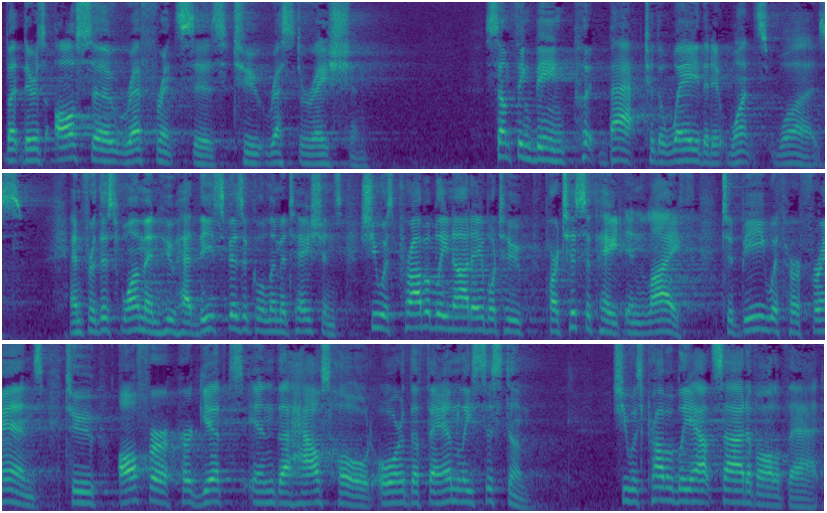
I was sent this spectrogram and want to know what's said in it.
But there's also references to restoration, something being put back to the way that it once was. And for this woman who had these physical limitations, she was probably not able to participate in life to be with her friends, to offer her gifts in the household or the family system. She was probably outside of all of that,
